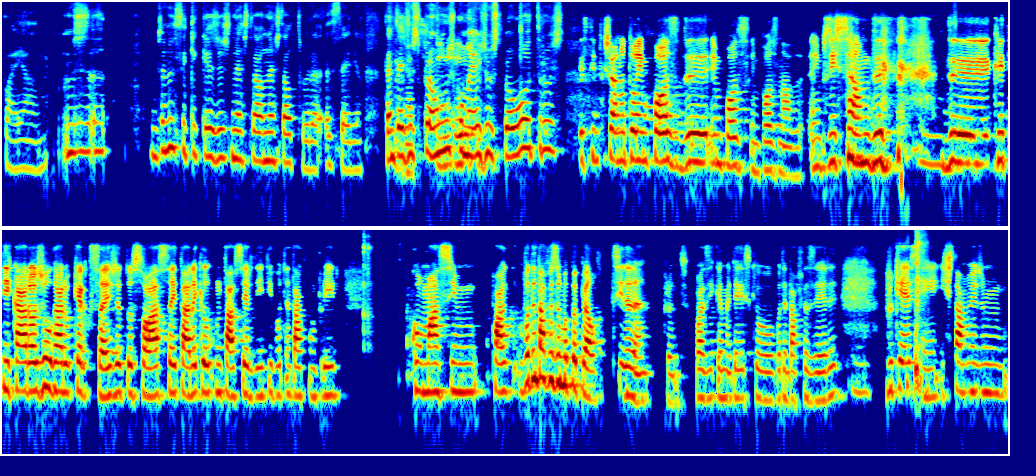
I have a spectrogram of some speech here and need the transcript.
Pai, ah, mas uh, mas eu não sei o que é, que é justo nesta, nesta altura, a sério. Tanto é justo para uns como é justo para outros. Eu sinto que já não estou em pose de. em pose, em pose nada. Em posição de, de criticar ou julgar o que quer que seja. Estou só a aceitar aquilo que me está a ser dito e vou tentar cumprir com o máximo. Vou tentar fazer o meu papel de cidadã. Pronto, basicamente é isso que eu vou tentar fazer. Hum. Porque é assim, isto está mesmo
